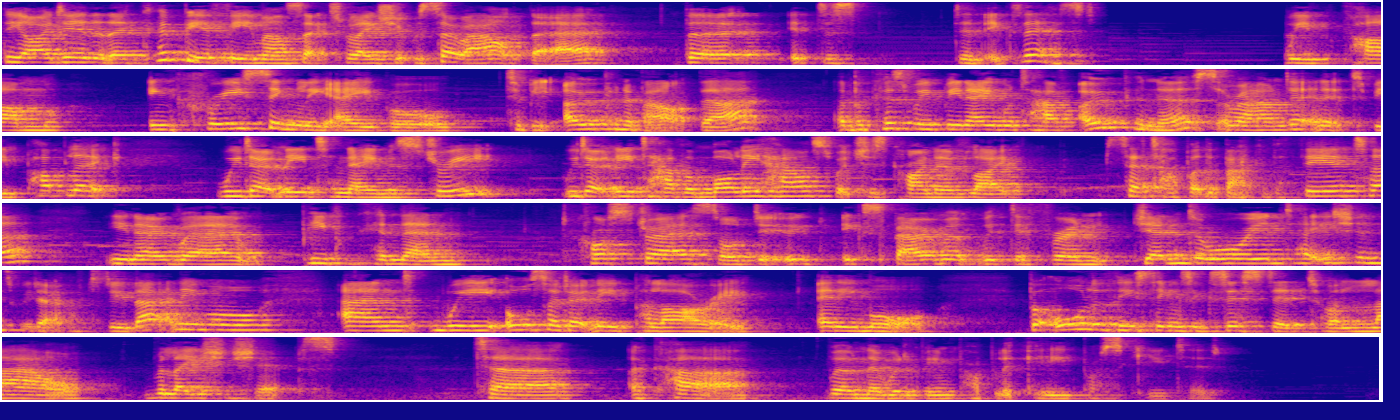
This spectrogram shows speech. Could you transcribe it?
The idea that there could be a female sex relationship was so out there that it just didn't exist. We've become increasingly able to be open about that and because we've been able to have openness around it and it to be public, we don't need to name a street. We don't need to have a Molly house, which is kind of like set up at the back of a theatre, you know, where people can then cross dress or do experiment with different gender orientations. We don't have to do that anymore. And we also don't need Polari anymore. But all of these things existed to allow relationships to occur when they would have been publicly prosecuted.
